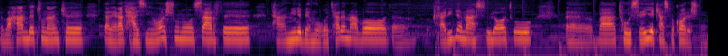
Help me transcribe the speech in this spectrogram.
و هم بتونن که در حقیقت هزینه هاشون رو صرف تأمین به موقعتر مواد خرید محصولات و و توسعه کسب و کارشون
